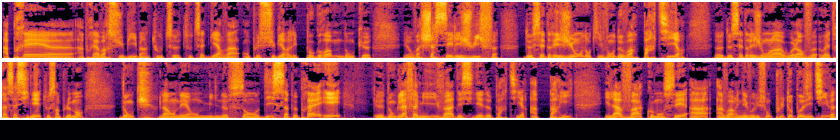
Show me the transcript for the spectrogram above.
après euh, après avoir subi ben, toute toute cette guerre, va en plus subir les pogroms. Donc euh, et on va chasser les juifs de cette région. Donc ils vont devoir partir euh, de cette région-là ou alors être assassinés tout simplement. Donc là on est en 1910 à peu près et donc la famille va décider de partir à Paris et là va commencer à avoir une évolution plutôt positive,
